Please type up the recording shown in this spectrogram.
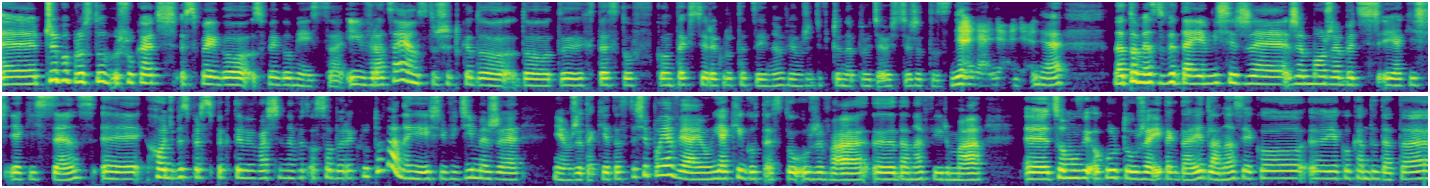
e, czy po prostu szukać swojego, swojego miejsca. I wracając troszeczkę do, do tych testów w kontekście rekrutacyjnym, wiem, że dziewczyny powiedziałyście, że to jest nie, nie, nie, nie, nie, Natomiast wydaje mi się, że, że może być jakiś, jakiś sens, yy, choćby z perspektywy właśnie nawet osoby rekrutowanej, jeśli widzimy, że nie wiem, że takie testy się pojawiają, jakiego testu używa yy, dana firma, yy, co mówi o kulturze i tak dalej, dla nas jako, y, jako kandydata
